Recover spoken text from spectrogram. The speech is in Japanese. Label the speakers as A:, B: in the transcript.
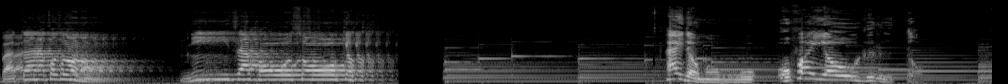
A: バカな小僧の新座放送局。はいどうもおファイヨーグルート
